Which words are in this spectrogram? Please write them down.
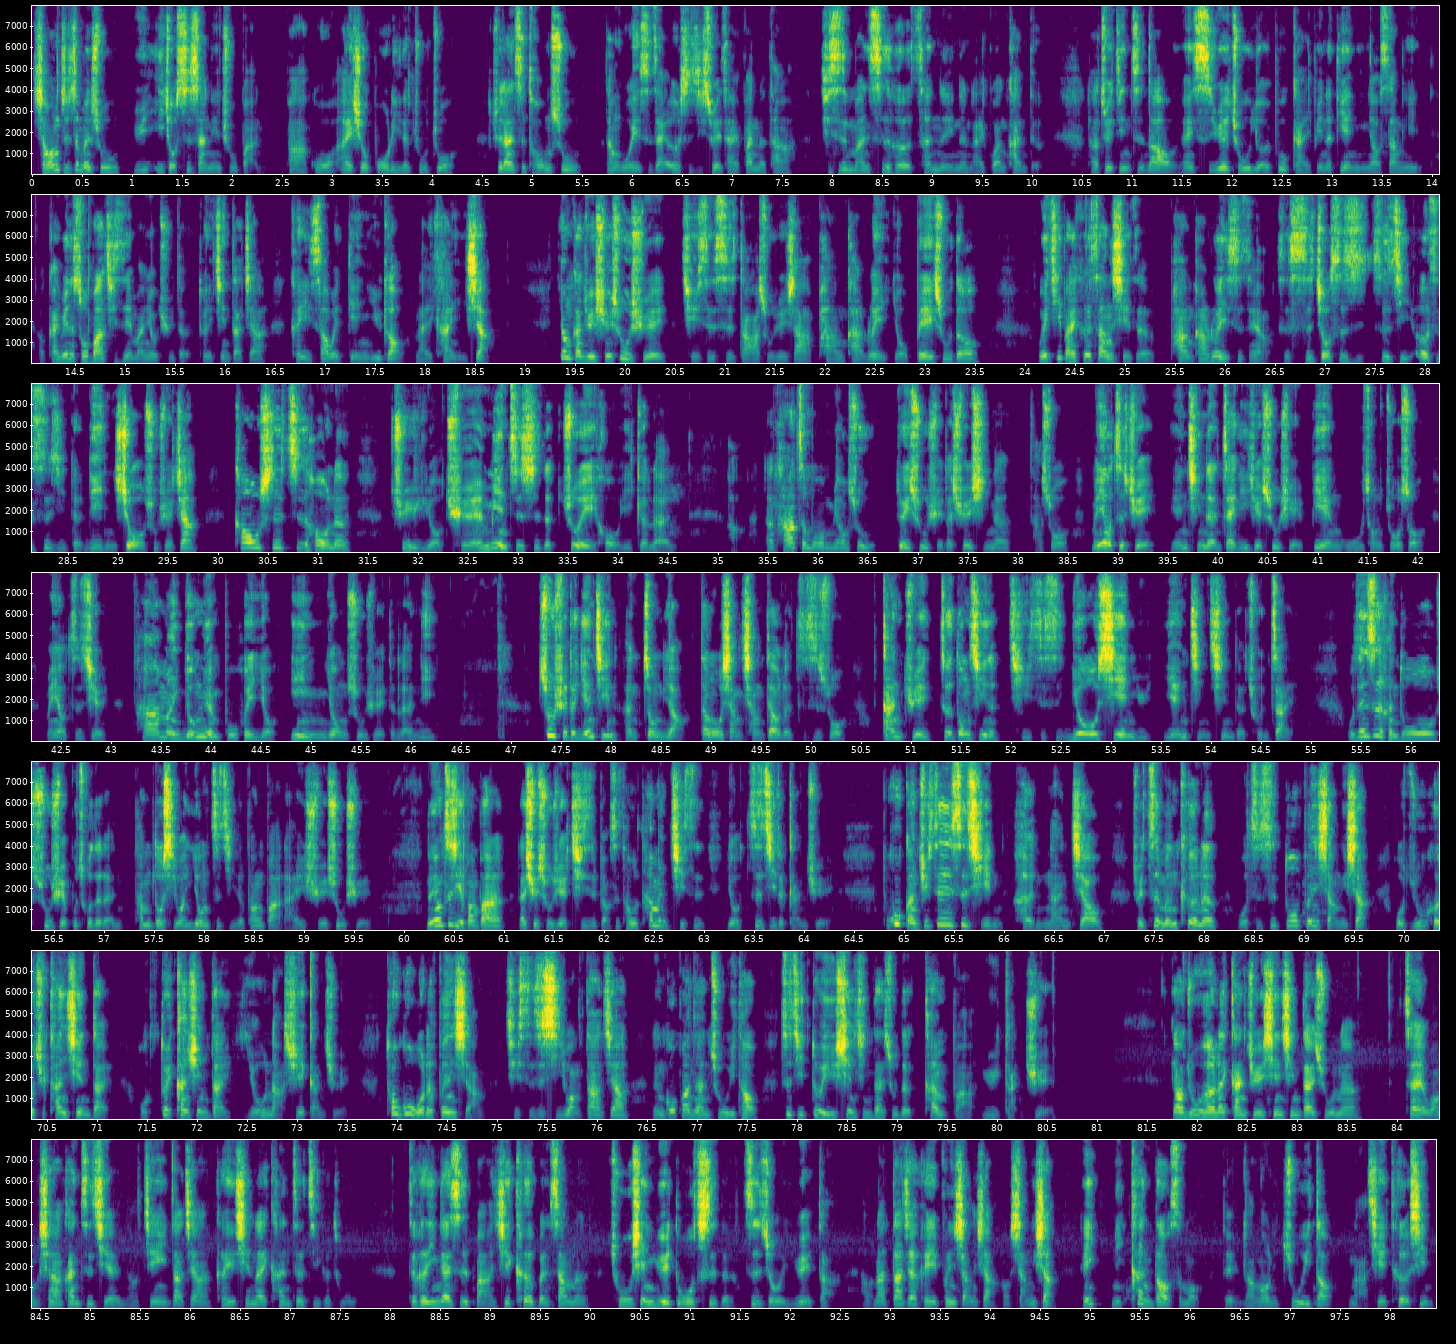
小王子》这本书于一九四三年出版，法国艾修伯里的著作。虽然是童书，但我也是在二十几岁才翻了它。其实蛮适合成年人来观看的。他最近知道，哎，十月初有一部改编的电影要上映啊，改编的手法其实也蛮有趣的，推荐大家可以稍微点预告来看一下。用感觉学数学，其实是大数学家庞卡瑞有背书的哦。维基百科上写着，庞卡瑞是怎样？是十九世世纪、二十世纪的领袖数学家，高斯之后呢，具有全面知识的最后一个人。好，那他怎么描述？对数学的学习呢？他说：“没有直觉，年轻人在理解数学便无从着手。没有直觉，他们永远不会有应用数学的能力。数学的严谨很重要，但我想强调的只是说，感觉这东西呢，其实是优先于严谨性的存在。我认识很多数学不错的人，他们都喜欢用自己的方法来学数学。能用自己的方法来学数学，其实表示他他们其实有自己的感觉。”不过，感觉这件事情很难教，所以这门课呢，我只是多分享一下我如何去看现代，我对看现代有哪些感觉。透过我的分享，其实是希望大家能够发展出一套自己对于线性代数的看法与感觉。要如何来感觉线性代数呢？在往下看之前啊，建议大家可以先来看这几个图。这个应该是把一些课本上呢出现越多次的字就越大。好，那大家可以分享一下，好想一下，诶，你看到什么？对，然后你注意到哪些特性？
